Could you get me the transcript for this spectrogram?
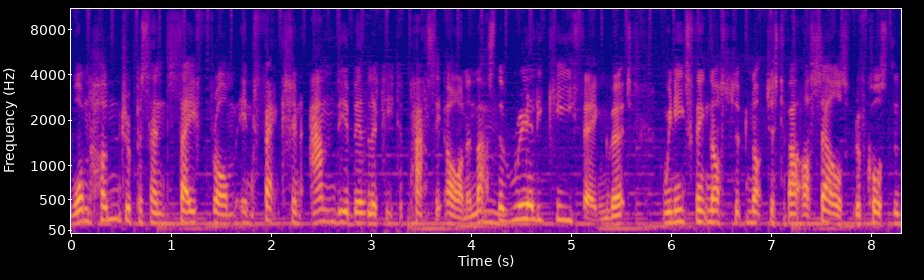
100% safe from infection and the ability to pass it on. And that's mm. the really key thing that we need to think not, not just about ourselves, but of course the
